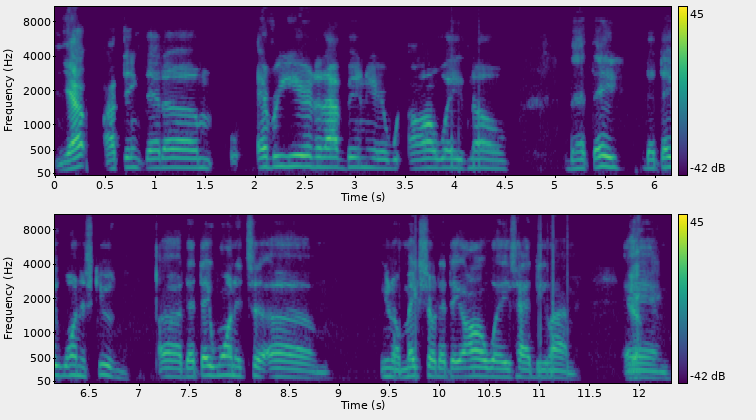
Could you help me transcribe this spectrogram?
Yep, I think that um, every year that I've been here, we always know that they that they want. Excuse me, uh, that they wanted to um, you know make sure that they always had D linemen, and yep.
